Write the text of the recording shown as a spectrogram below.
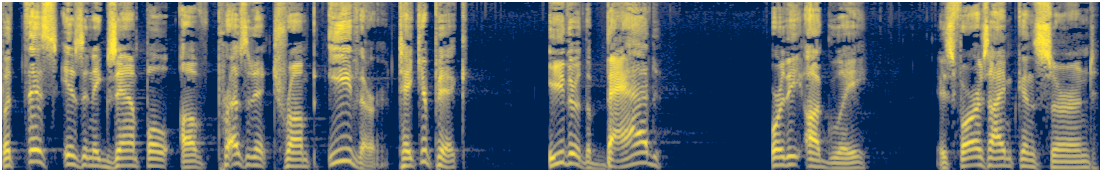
But this is an example of President Trump either, take your pick, either the bad or the ugly. As far as I'm concerned,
